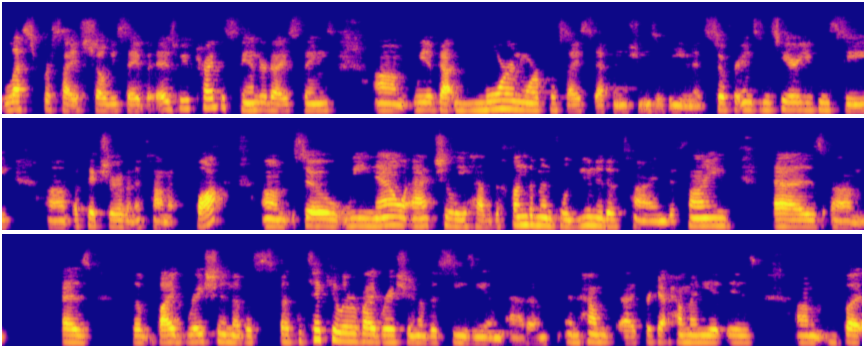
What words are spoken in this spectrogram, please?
less precise, shall we say, but as we've tried to standardize things, um, we have gotten more and more precise definitions of the units. So for instance, here you can see um, a picture of an atomic clock. Um, so we now actually have the fundamental unit of time defined as, um, as the vibration of a particular vibration of a cesium atom and how, I forget how many it is, um, but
